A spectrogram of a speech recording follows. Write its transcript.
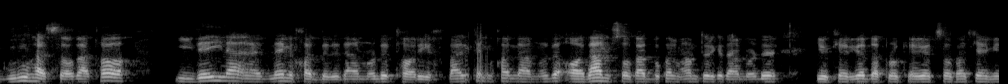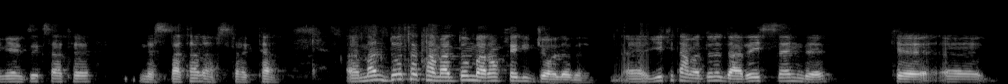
گروه از صحبت ها ایده ای نمی‌خواد بده در مورد تاریخ بلکه می‌خوایم در مورد آدم صحبت بکنیم همطوری که در مورد یوکریوت و پروکریوت صحبت کردیم. یعنی یک سطح نسبتا ابسترکتر. من دو تا تمدن برام خیلی جالبه. یکی تمدن دره سنده که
